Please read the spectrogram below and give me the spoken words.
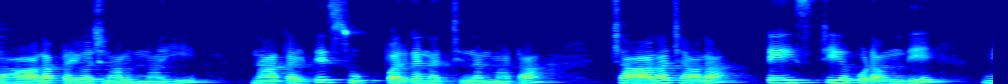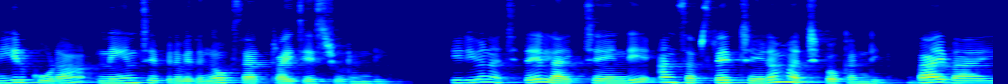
చాలా ప్రయోజనాలు ఉన్నాయి నాకైతే సూపర్గా నచ్చిందనమాట చాలా చాలా టేస్టీగా కూడా ఉంది. మీరు కూడా నేను చెప్పిన విధంగా ఒకసారి ట్రై చేసి చూడండి. వీడియో నచ్చితే లైక్ చేయండి అండ్ సబ్స్క్రైబ్ చేయడం మర్చిపోకండి. Bye bye.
